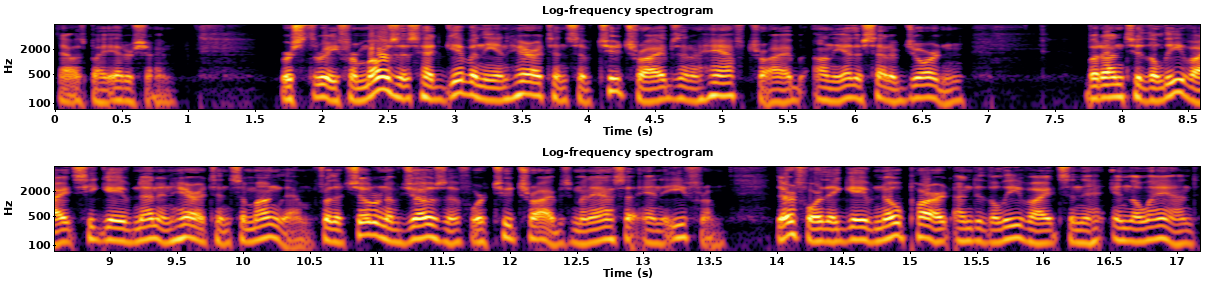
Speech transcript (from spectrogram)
That was by Edersheim. Verse 3 For Moses had given the inheritance of two tribes and a half tribe on the other side of Jordan, but unto the Levites he gave none inheritance among them. For the children of Joseph were two tribes, Manasseh and Ephraim. Therefore they gave no part unto the Levites in the, in the land,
